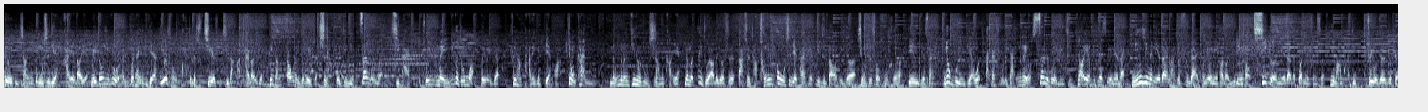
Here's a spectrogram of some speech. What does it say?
六月底上映《动物世界》，海野导演每周一部国产影片，联手把这个七月暑。期档啊，抬到一个非常高的一个位置，市场会进行三轮的洗牌，所以每一个周末会有一个非常大的一个变化，就看你能不能经受住市场的考验。那么最主要的就是大市场，从动物世界开始，一直到这个西红柿首富和狄仁杰三六部影片，我大概数了一下，应该有三十多位明星，导演覆盖四个年代，明星的年代呢就覆盖从六零后到一零后七个年代的观众层次一网打尽。所以我觉得就是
